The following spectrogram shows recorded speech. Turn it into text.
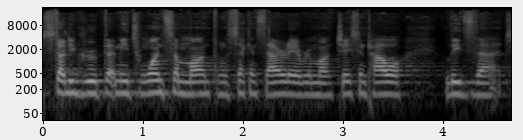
study group that meets once a month on the second Saturday every month. Jason Powell leads that.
